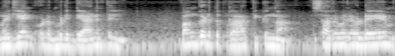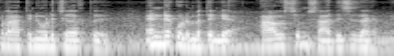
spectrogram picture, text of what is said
മരിയൻ ഉടമ്പടി ധ്യാനത്തിൽ പങ്കെടുത്ത് പ്രാർത്ഥിക്കുന്ന സർവരുടെയും പ്രാർത്ഥനയോട് ചേർത്ത് എന്റെ കുടുംബത്തിന്റെ ആവശ്യം സാധിച്ചു തരണമേ.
